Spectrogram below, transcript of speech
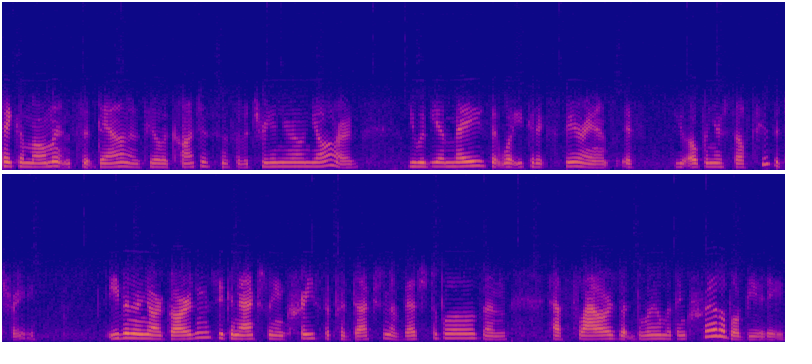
Take a moment and sit down and feel the consciousness of a tree in your own yard. You would be amazed at what you could experience if you open yourself to the tree. Even in our gardens, you can actually increase the production of vegetables and have flowers that bloom with incredible beauty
